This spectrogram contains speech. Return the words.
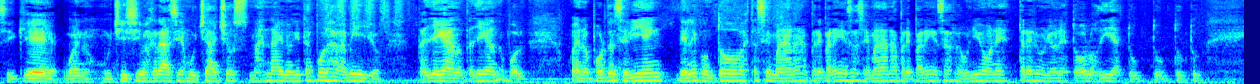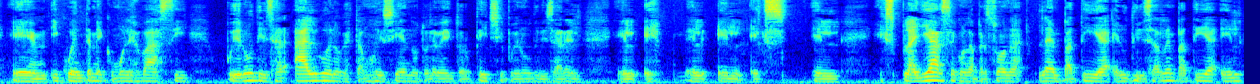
Así que, bueno, muchísimas gracias muchachos. Más nylon, aquí está Paul Jaramillo. Está llegando, está llegando Paul. Bueno, pórtense bien, denle con todo esta semana, preparen esa semana, preparen esas reuniones, tres reuniones todos los días, tuk, tuk, tuk, tuk. Eh, y cuéntenme cómo les va, si pudieron utilizar algo de lo que estamos diciendo, tu elevator pitch, si pudieron utilizar el, el, el, el, el explayarse con la persona, la empatía, el utilizar la empatía, el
